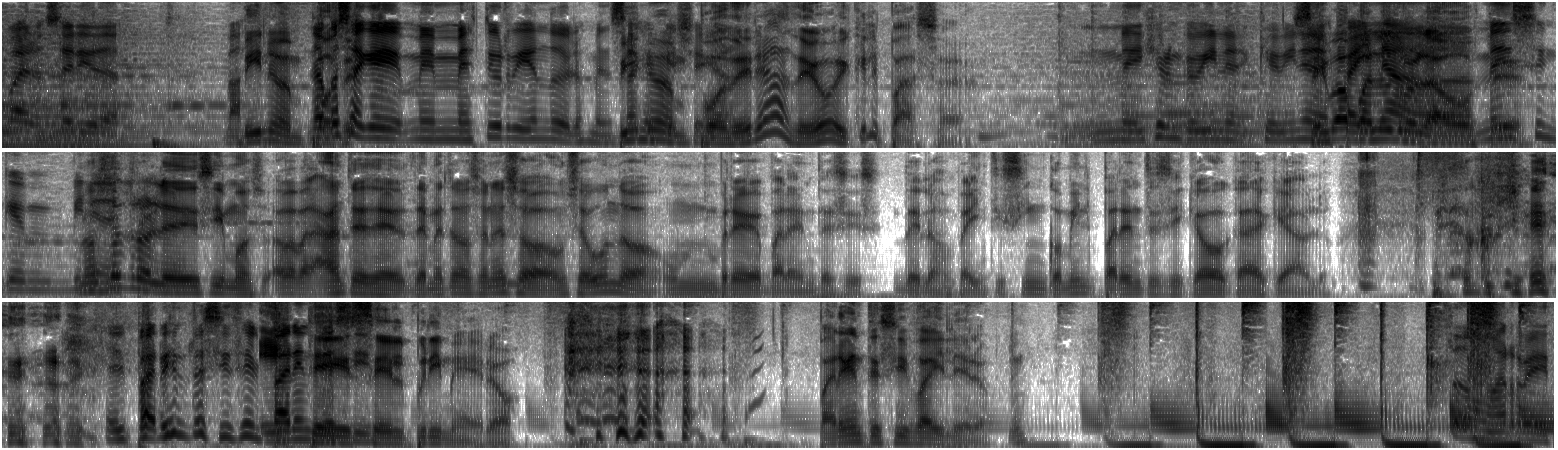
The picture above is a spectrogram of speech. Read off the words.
Bueno, seriedad. Va. Vino pasa empoder- es que me, me estoy riendo de los mensajes Vino que llegan. de hoy, ¿qué le pasa? Me dijeron que vine, que vine Se va para el otro lado. Me dicen que vine Nosotros le decimos, antes de, de meternos en eso, un segundo, un breve paréntesis de los 25.000 paréntesis que hago cada vez que hablo. El paréntesis del este paréntesis. es el primero. paréntesis bailero. Todo re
